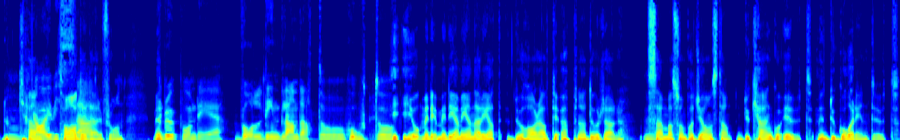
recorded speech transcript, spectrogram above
Du Mm. kan Ja, vissa- ta dig därifrån. Men- det beror på om det är våld inblandat och hot och... Jo, men det, men det jag menar är att du har alltid öppna dörrar. Mm. Samma som på Jonestown. Du kan gå ut, men du går inte ut.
